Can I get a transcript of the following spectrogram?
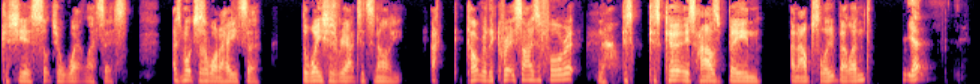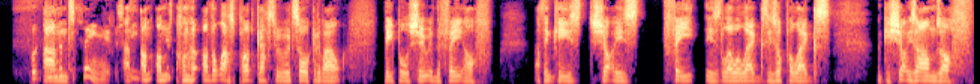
because she is such a wet lettuce, as much as I want to hate her, the way she's reacted tonight, I can't really criticise her for it No. Because Curtis has been an absolute bellend. Yep. But do you know And- the thing? It's, on on on the, on the last podcast we were talking about people shooting the feet off. I think he's shot his feet, his lower legs, his upper legs. I think he shot his arms off.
